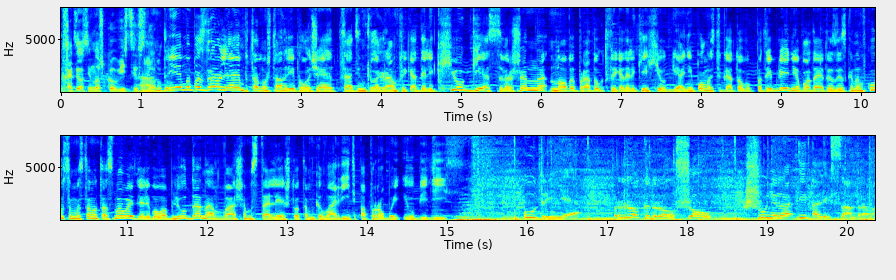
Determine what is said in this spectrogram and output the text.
Хотелось немножко увести в сторону. Андрея мы поздравляем, потому что Андрей получает 1 килограмм фрикаделек Хюгге. Совершенно новый продукт фрикаделики Хюгге. Они полностью готовы к потреблению, обладают изысканным вкусом и станут основой для любого блюда на вашем столе. Что там говорить? Попробуй и убедись. Утреннее рок-н-ролл-шоу Шунина и Александрова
